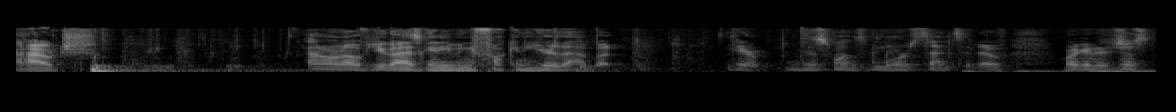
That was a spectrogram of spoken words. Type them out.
Ouch. I don't know if you guys can even fucking hear that, but here, this one's more sensitive. We're gonna just.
